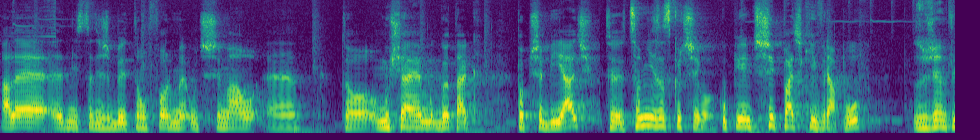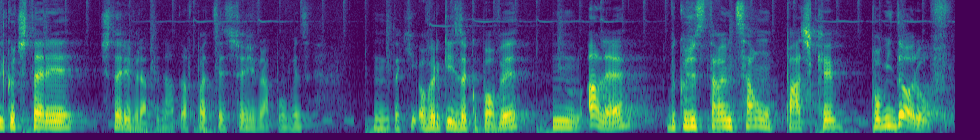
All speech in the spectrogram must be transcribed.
ale e, niestety, żeby tą formę utrzymał, e, to musiałem go tak poprzebijać. Co mnie zaskoczyło, kupiłem trzy paczki wrapów, zużyłem tylko cztery 4 wrapy na to, a w paczce jest 6 wrapów, więc mm, taki overkill zakupowy. Mm, ale wykorzystałem całą paczkę pomidorów,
